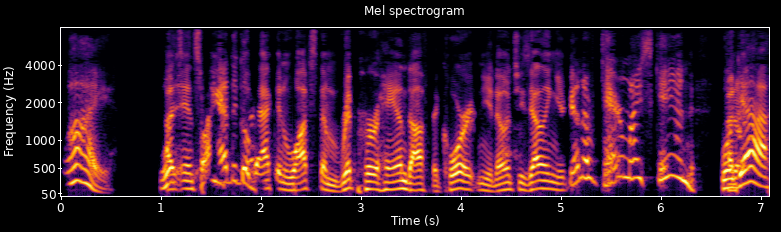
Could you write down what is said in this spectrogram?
Why? And so I had to go back and watch them rip her hand off the court, and you know, and she's yelling, "You're gonna tear my skin." Well, yeah,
